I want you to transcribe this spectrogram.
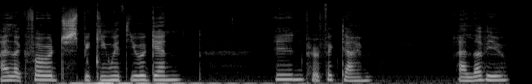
I look forward to speaking with you again in perfect time. I love you.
